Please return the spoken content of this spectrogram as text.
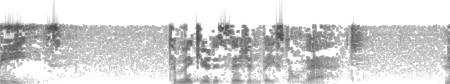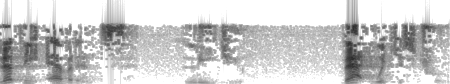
leads, to make your decision based on that. Let the evidence lead you that which is true.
